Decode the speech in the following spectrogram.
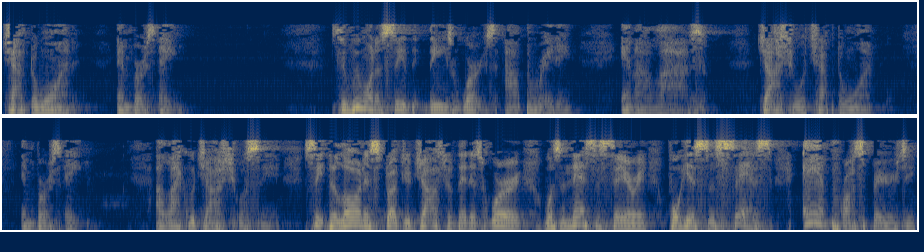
chapter 1 and verse 8. See, we want to see these works operating in our lives. Joshua chapter 1 and verse 8. I like what Joshua said. See, the Lord instructed Joshua that his word was necessary for his success and prosperity,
